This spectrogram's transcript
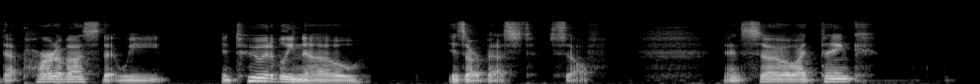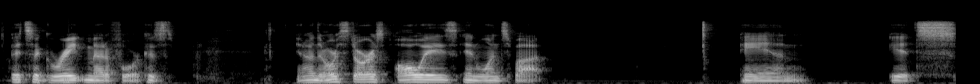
that part of us that we intuitively know is our best self. And so I think it's a great metaphor because you know, the North Star is always in one spot. And it's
